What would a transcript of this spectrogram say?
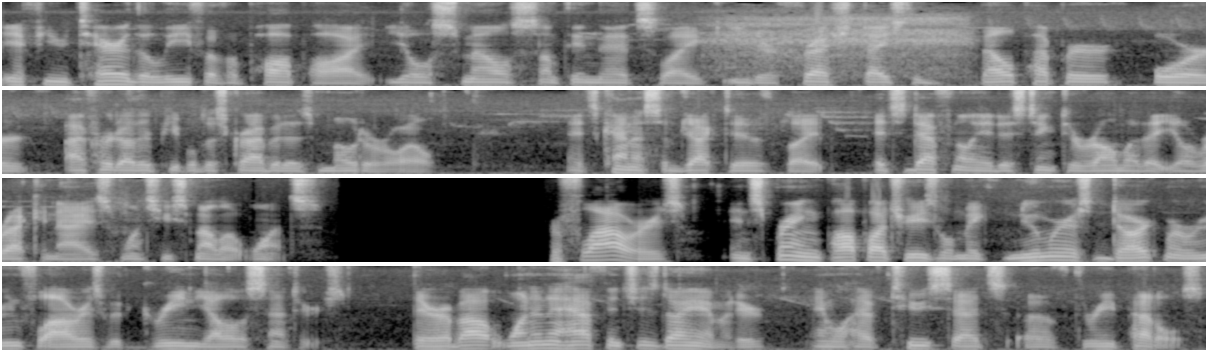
if you tear the leaf of a pawpaw, you'll smell something that's like either fresh diced bell pepper or I've heard other people describe it as motor oil. It's kind of subjective, but it's definitely a distinct aroma that you'll recognize once you smell it once. For flowers, in spring, pawpaw trees will make numerous dark maroon flowers with green-yellow centers. They're about one and a half inches diameter and will have two sets of three petals.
